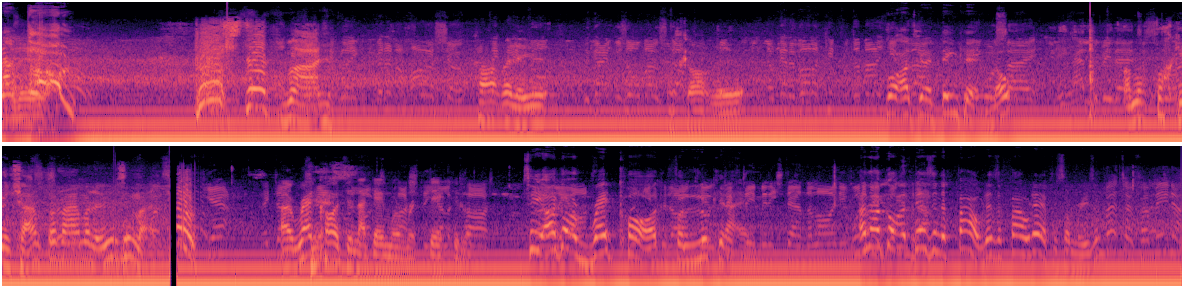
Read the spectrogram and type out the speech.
Let's believe it. go! Bastard, man. Bit of a horror show. Can't believe it. The game was almost Just up. can't believe it. They'll get a goal kick from the manager. What, I was going to dink it? He Nope. say he had to be there I'm a fucking champ, but I'm a losing, man. Yeah, Uh, red cards in that game were flash the yellow ridiculous. Card. See, I got a red card for looking at 15 him. minutes down the line, And I be got a, there's that. a foul. There's a foul there for some reason. Roberto Firmino.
